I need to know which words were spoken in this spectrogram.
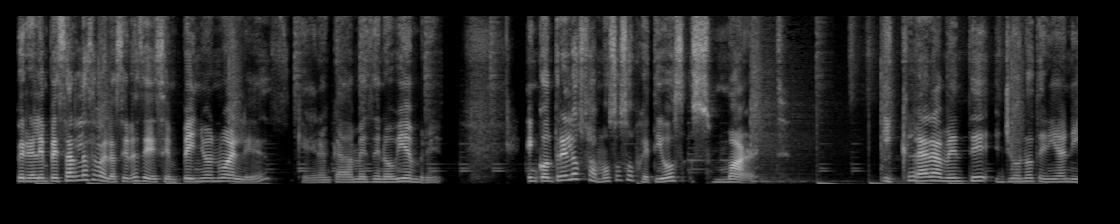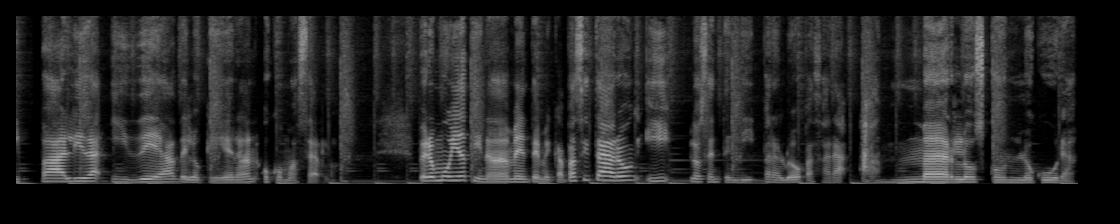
Pero al empezar las evaluaciones de desempeño anuales, que eran cada mes de noviembre, encontré los famosos objetivos SMART. Y claramente yo no tenía ni pálida idea de lo que eran o cómo hacerlo pero muy atinadamente me capacitaron y los entendí para luego pasar a amarlos con locura.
